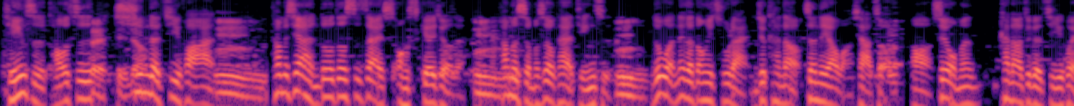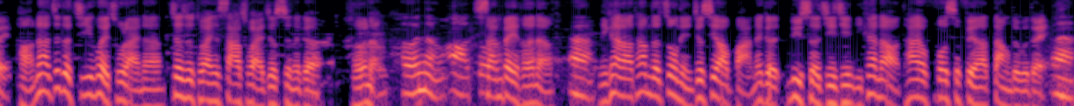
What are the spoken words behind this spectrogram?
停止投资新的计划案，嗯，他们现在很多都是在 on schedule 的，嗯，他们什么时候开始停止？嗯，如果那个东西出来，你就看到真的要往下走了，哦，所以我们。看到这个机会，好，那这个机会出来呢，这是突然杀出来，就是那个核能，核能啊，三倍核能，嗯，你看到他们的重点就是要把那个绿色基金，你看到他要 force fuel 要 down，对不对？嗯，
